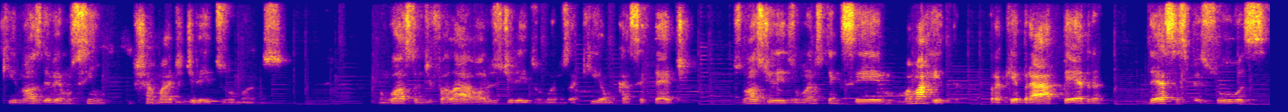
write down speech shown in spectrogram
que nós devemos sim chamar de direitos humanos. Não gostam de falar? Olha os direitos humanos aqui, é um cacetete. Os nossos direitos humanos têm que ser uma marreta para quebrar a pedra dessas pessoas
